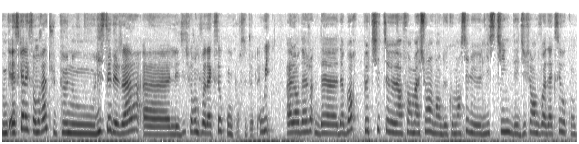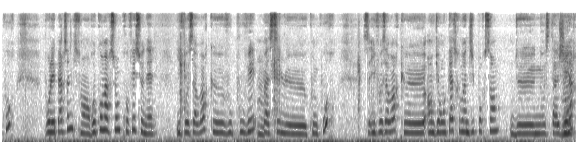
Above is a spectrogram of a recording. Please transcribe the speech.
Donc, est-ce qu'Alexandra, tu peux nous lister déjà euh, les différentes voies d'accès au concours, s'il te plaît? Oui, alors d'abord, petite information avant de commencer le listing des différentes voies d'accès au concours. Pour les personnes qui sont en reconversion professionnelle, il faut savoir que vous pouvez Mm. passer le concours. Il faut savoir que environ 90% de nos stagiaires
